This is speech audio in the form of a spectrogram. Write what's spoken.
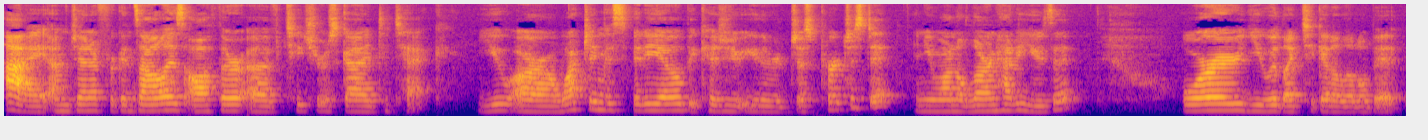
Hi, I'm Jennifer Gonzalez, author of Teacher's Guide to Tech. You are watching this video because you either just purchased it and you want to learn how to use it, or you would like to get a little bit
